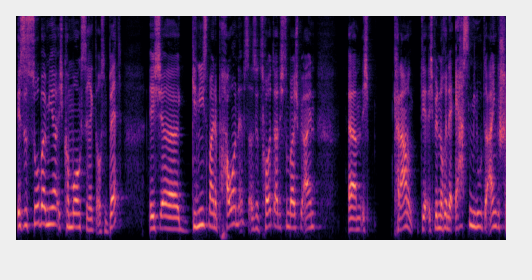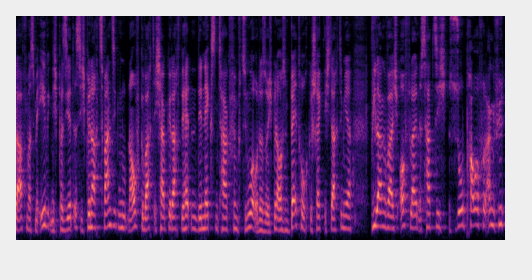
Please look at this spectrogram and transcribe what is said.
ist es so bei mir, ich komme morgens direkt aus dem Bett, ich äh, genieße meine Powernaps, also jetzt heute hatte ich zum Beispiel einen, ähm, ich keine Ahnung, ich bin noch in der ersten Minute eingeschlafen, was mir ewig nicht passiert ist. Ich bin nach 20 Minuten aufgewacht. Ich habe gedacht, wir hätten den nächsten Tag 15 Uhr oder so. Ich bin aus dem Bett hochgeschreckt. Ich dachte mir, wie lange war ich offline? Es hat sich so powerful angefühlt.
